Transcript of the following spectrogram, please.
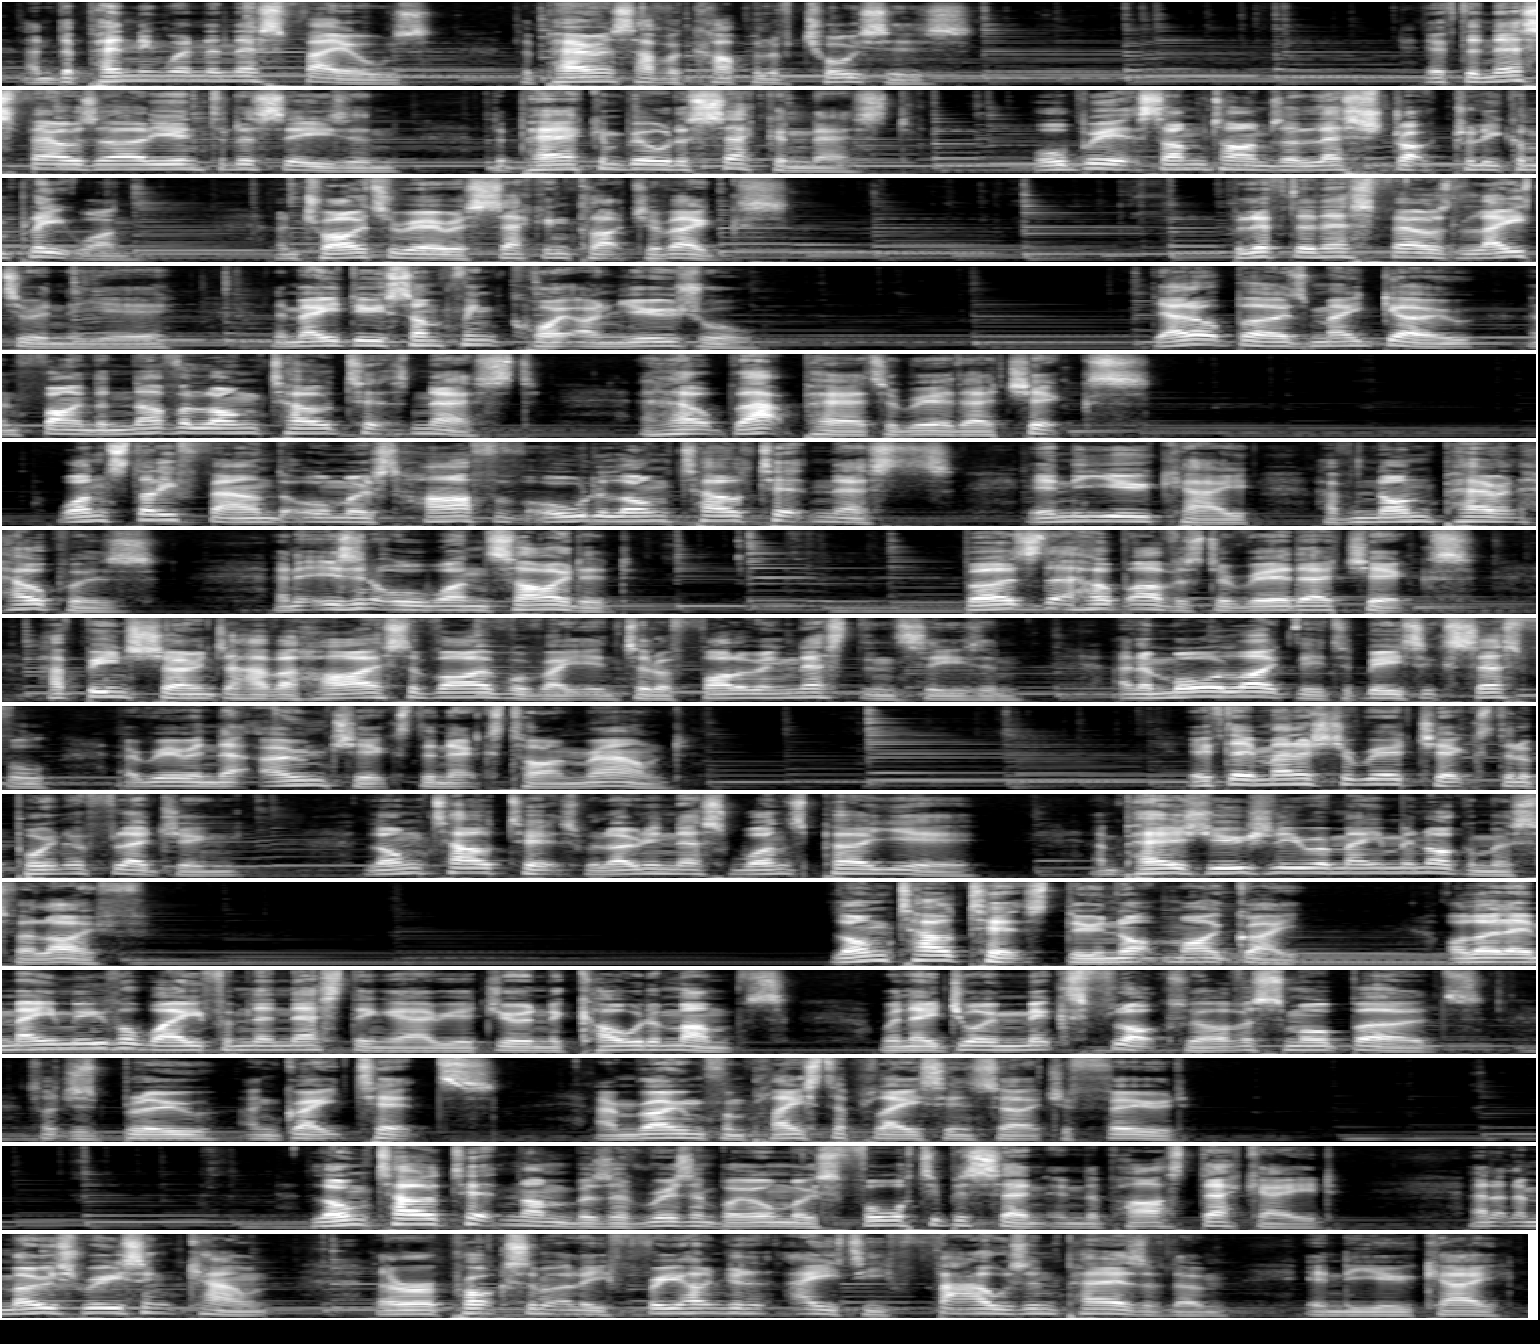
and depending when the nest fails, the parents have a couple of choices. If the nest fails early into the season, the pair can build a second nest, albeit sometimes a less structurally complete one, and try to rear a second clutch of eggs. But if the nest fails later in the year, they may do something quite unusual. The adult birds may go and find another long-tailed tit's nest and help that pair to rear their chicks. One study found that almost half of all the long-tailed tit nests in the UK have non-parent helpers and it isn't all one-sided. Birds that help others to rear their chicks have been shown to have a higher survival rate into the following nesting season and are more likely to be successful at rearing their own chicks the next time round. If they manage to rear chicks to the point of fledging, long-tailed tits will only nest once per year and pairs usually remain monogamous for life. Long-tailed tits do not migrate, although they may move away from their nesting area during the colder months when they join mixed flocks with other small birds such as blue and great tits and roam from place to place in search of food. Long-tailed tit numbers have risen by almost 40% in the past decade and at the most recent count there are approximately 380,000 pairs of them in the UK.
